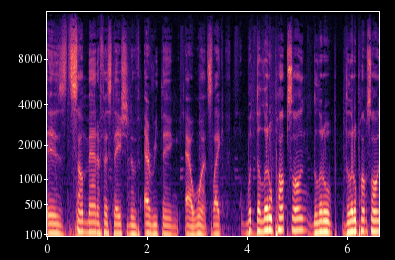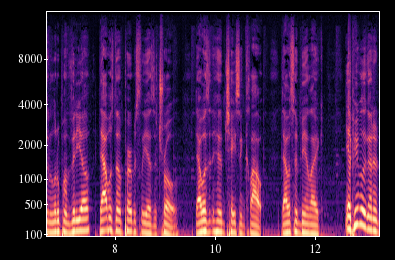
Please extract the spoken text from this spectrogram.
is some manifestation of everything at once. Like with the Lil Pump song, the little the Lil Pump song and the Lil Pump video, that was done purposely as a troll. That wasn't him chasing clout. That was him being like, "Yeah, people are gonna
